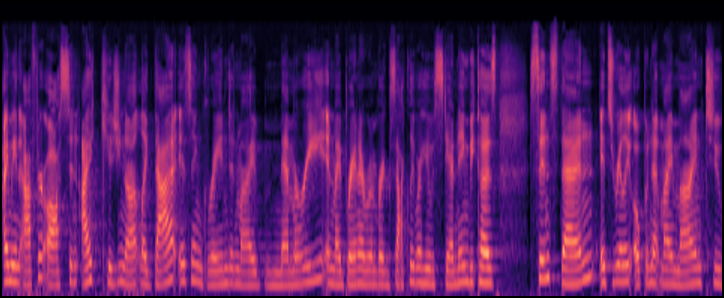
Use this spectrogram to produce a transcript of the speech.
I mean, after Austin, I kid you not, like that is ingrained in my memory, in my brain. I remember exactly where he was standing because since then, it's really opened up my mind to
